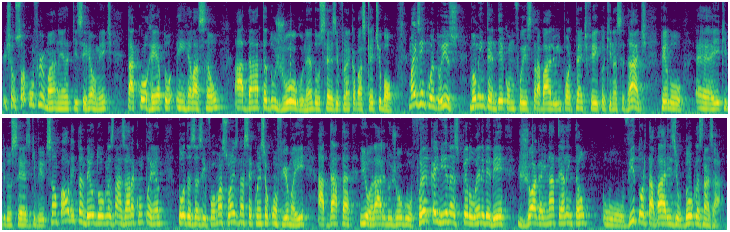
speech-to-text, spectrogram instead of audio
Deixa eu só confirmar, né, aqui se realmente está correto em relação à data do jogo, né, do SESI Franca Basquetebol. Mas enquanto isso, vamos entender como foi esse trabalho importante feito aqui na cidade pela é, equipe do SESI que veio de São Paulo e também o Douglas Nazar acompanhando todas as informações. Na sequência eu confirmo aí a data e horário do jogo Franca e Minas pelo NBB. Joga aí na tela então o Vitor Tavares e o Douglas Nazar.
